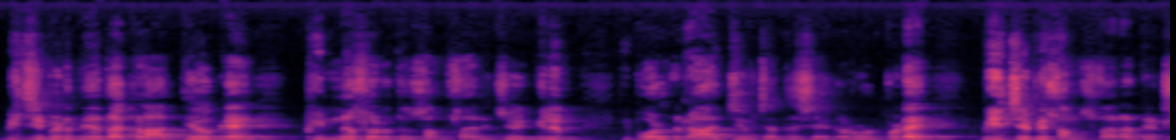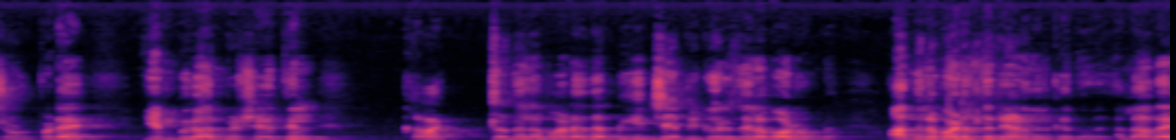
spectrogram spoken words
ബി ജെ പിയുടെ നേതാക്കൾ ആദ്യമൊക്കെ ഭിന്ന സ്വരത്തിൽ സംസാരിച്ചുവെങ്കിലും ഇപ്പോൾ രാജീവ് ചന്ദ്രശേഖർ ഉൾപ്പെടെ ബി ജെ പി സംസ്ഥാന അധ്യക്ഷൻ ഉൾപ്പെടെ എമ്പുരാൻ വിഷയത്തിൽ കറക്റ്റ് നിലപാട് അതായത് ബി ജെ പിക്ക് ഒരു നിലപാടുണ്ട്. ആ നിലപാടിൽ തന്നെയാണ് നിൽക്കുന്നത്. അല്ലാതെ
